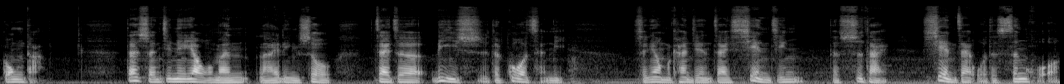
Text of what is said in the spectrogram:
攻打。但神今天要我们来领受，在这历史的过程里，神让我们看见，在现今的世代。现在我的生活，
